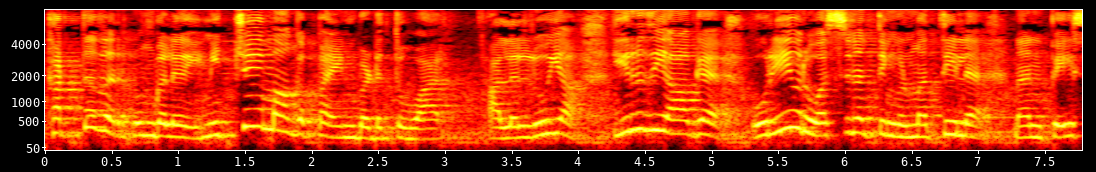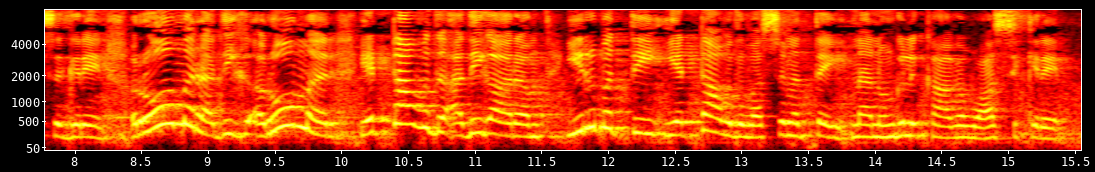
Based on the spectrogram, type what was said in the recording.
கர்த்தவர் உங்களை நிச்சயமாக பயன்படுத்துவார். அல்லூயா இறுதியாக ஒரே ஒரு வசனத்தின் மத்தியில நான் பேசுகிறேன். ரோமர் அதிக ரோமர் எட்டாவது அதிகாரம் இருபத்தி எட்டாவது வசனத்தை நான் உங்களுக்காக வாசிக்கிறேன்.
